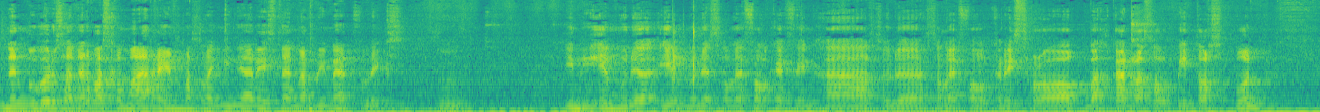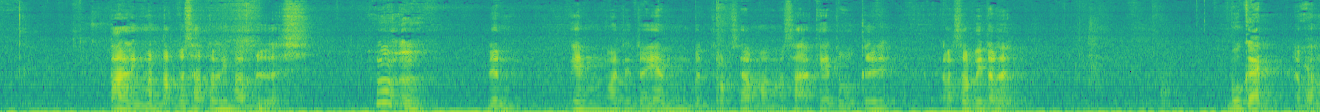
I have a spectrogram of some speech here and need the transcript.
dan gue baru sadar pas kemarin pas lagi nyari stand up di Netflix Hmm. ini yang udah yang udah selevel Kevin Hart, sudah selevel Chris Rock, bahkan Russell Peters pun paling mentok tuh 115. Mm-mm. Dan yang waktu itu yang bentrok sama Mas Ake itu ke Russell Peters ya? Bukan. Apa? Yang,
